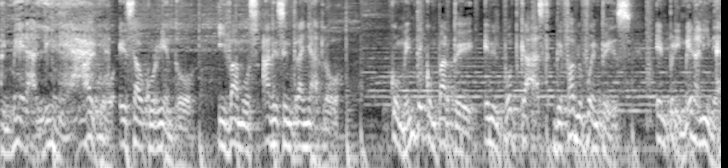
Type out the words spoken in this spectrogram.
Primera línea. Algo está ocurriendo y vamos a desentrañarlo. Comente y comparte en el podcast de Fabio Fuentes, en primera línea.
